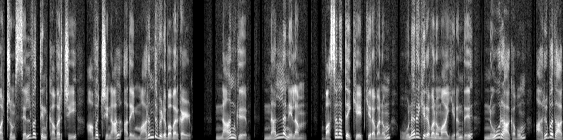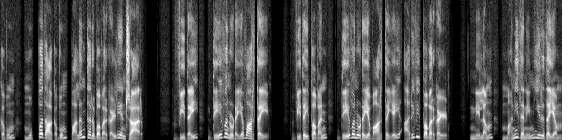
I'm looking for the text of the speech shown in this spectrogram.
மற்றும் செல்வத்தின் கவர்ச்சி அவற்றினால் அதை மறந்துவிடுபவர்கள் நான்கு நல்ல நிலம். வசனத்தை கேட்கிறவனும் உணர்கிறவனுமாயிருந்து நூறாகவும் அறுபதாகவும் முப்பதாகவும் பலன் தருபவர்கள் என்றார். விதை தேவனுடைய வார்த்தை. விதைப்பவன் தேவனுடைய வார்த்தையை அறிவிப்பவர்கள். நிலம் மனிதனின் இருதயம்.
